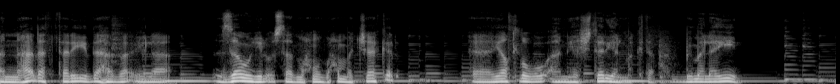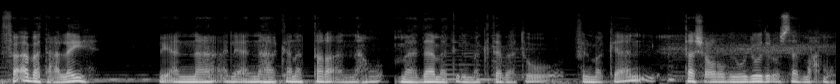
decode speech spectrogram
أن هذا الثري ذهب إلى زوج الأستاذ محمود محمد شاكر آه، يطلب أن يشتري المكتبة بملايين. فأبت عليه لأن لأنها كانت ترى أنه ما دامت المكتبة في المكان تشعر بوجود الأستاذ محمود.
